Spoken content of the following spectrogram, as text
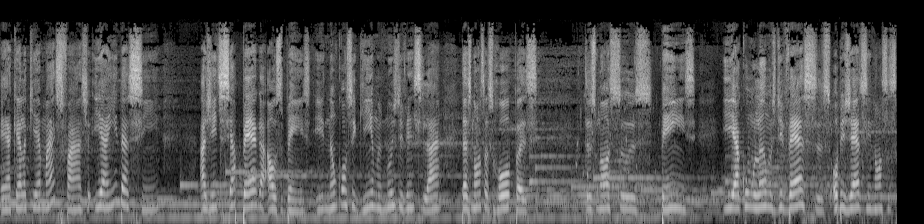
é aquela que é mais fácil e ainda assim a gente se apega aos bens e não conseguimos nos desvencilhar das nossas roupas, dos nossos bens e acumulamos diversos objetos em nossas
